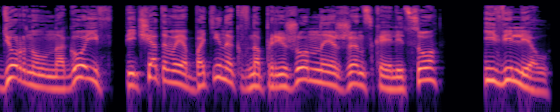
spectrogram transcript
дернул ногой, впечатывая ботинок в напряженное женское лицо и велел.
